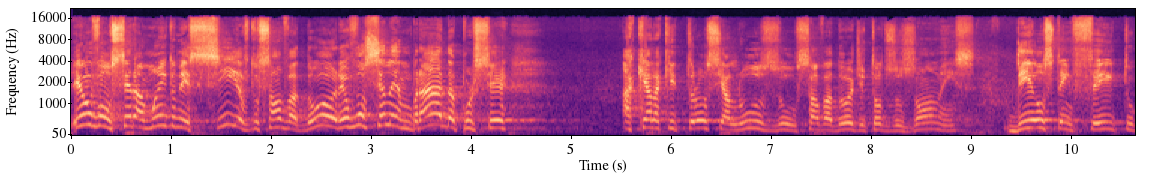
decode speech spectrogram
Eu vou ser a mãe do Messias, do Salvador, eu vou ser lembrada por ser aquela que trouxe à luz o Salvador de todos os homens. Deus tem feito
